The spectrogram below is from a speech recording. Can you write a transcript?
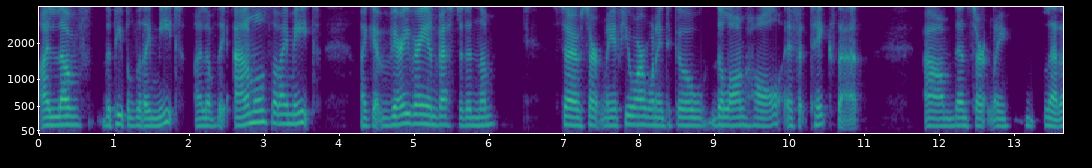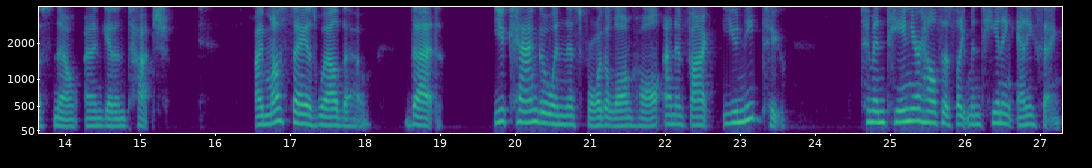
I love the people that I meet. I love the animals that I meet. I get very, very invested in them. So certainly, if you are wanting to go the long haul, if it takes that, um, then certainly let us know and get in touch. I must say as well, though, that you can go in this for the long haul, and in fact, you need to. To maintain your health, it's like maintaining anything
